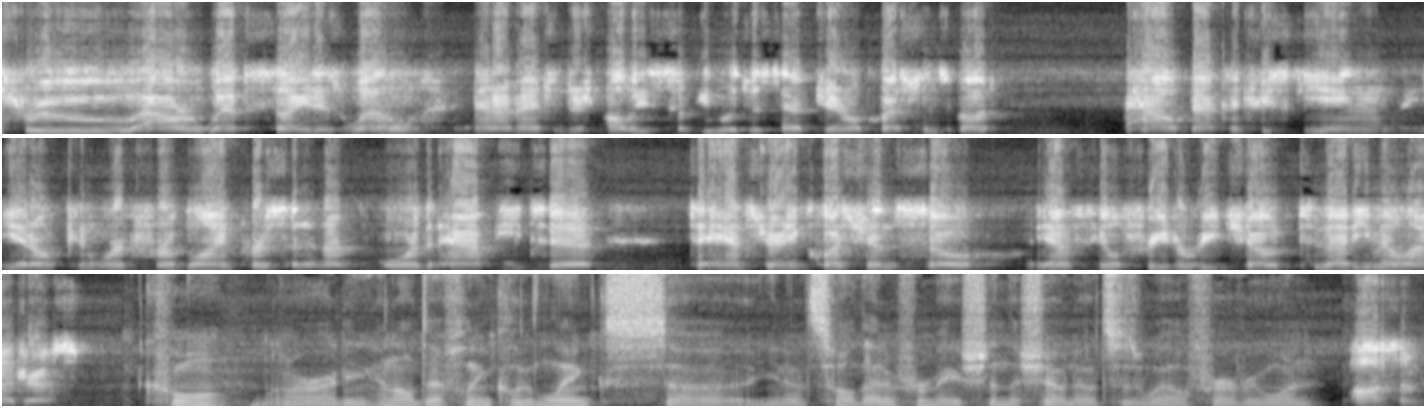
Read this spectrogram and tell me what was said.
through our website as well. And I imagine there's probably some people that just have general questions about how backcountry skiing, you know, can work for a blind person. And I'm more than happy to to answer any questions. So yeah, feel free to reach out to that email address. Cool. Alrighty, and I'll definitely include links, uh, you know, to all that information in the show notes as well for everyone. Awesome.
